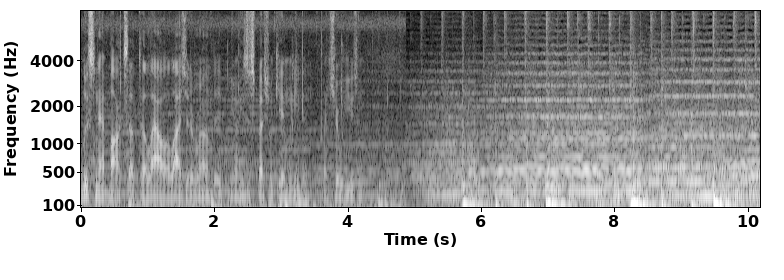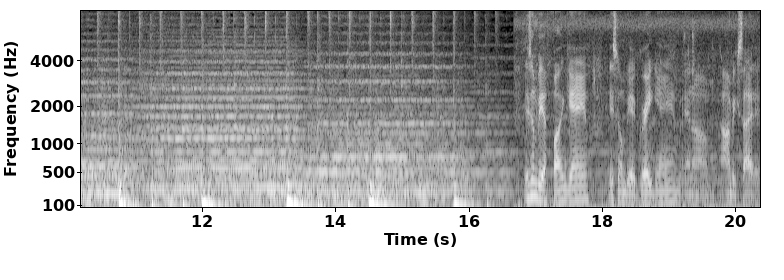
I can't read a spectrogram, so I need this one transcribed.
loosen that box up to allow Elijah to run. But you know, he's a special kid. We need to make sure we use him. It's gonna be a fun game. It's gonna be a great game, and um, I'm excited.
